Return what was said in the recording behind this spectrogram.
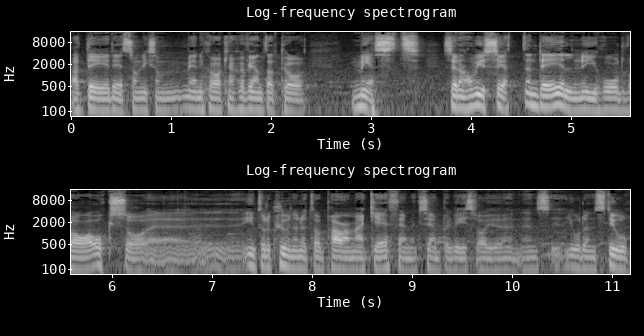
att det är det som liksom människor har kanske väntat på mest. Sedan har vi ju sett en del ny hårdvara också. Eh, introduktionen av Power Mac G5 exempelvis var ju en, en, gjorde en stor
